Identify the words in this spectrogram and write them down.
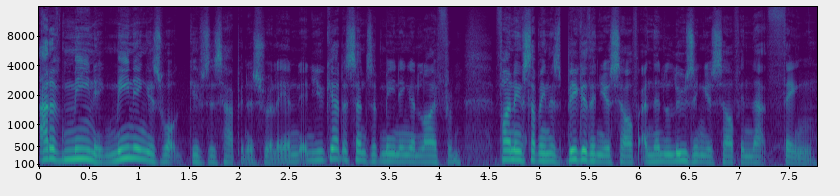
out of meaning. Meaning is what gives us happiness, really, and, and you get a sense of meaning in life from finding something that's bigger than yourself and then losing yourself in that thing.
